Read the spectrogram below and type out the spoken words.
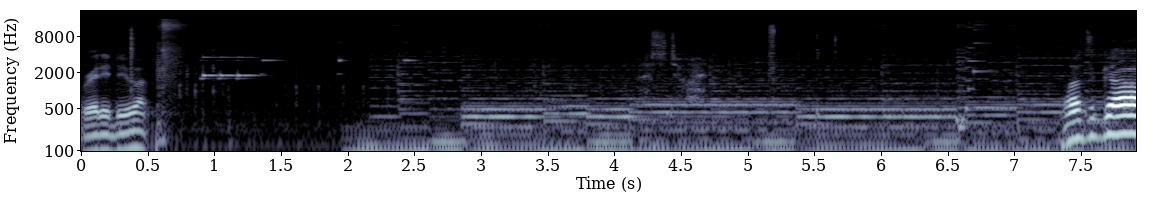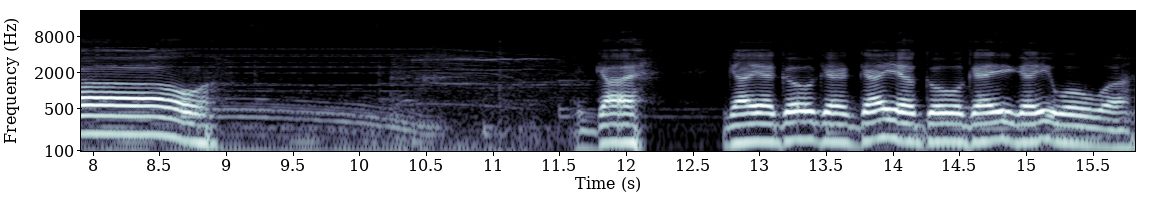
ready to do it? Let's do it. Let's go. Guy, Gaia go, Gaia, go, Gaia go, Gaia, Gaia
